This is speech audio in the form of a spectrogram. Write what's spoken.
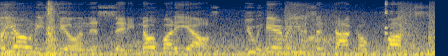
Leone's stealing this city, nobody else. You hear me, you Sindacco fucks?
